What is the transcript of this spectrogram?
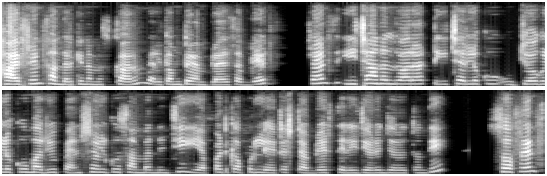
హాయ్ ఫ్రెండ్స్ అందరికీ నమస్కారం. Welcome to employees update friends ఈ ఛానల్ ద్వారా టీచర్లకు ఉద్యోగులకు మరియు పెన్షన్లకు సంబంధించి ఎప్పటికప్పుడు లేటెస్ట్ అప్డేట్స్ తెలియజేయడం జరుగుతుంది. సో ఫ్రెండ్స్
